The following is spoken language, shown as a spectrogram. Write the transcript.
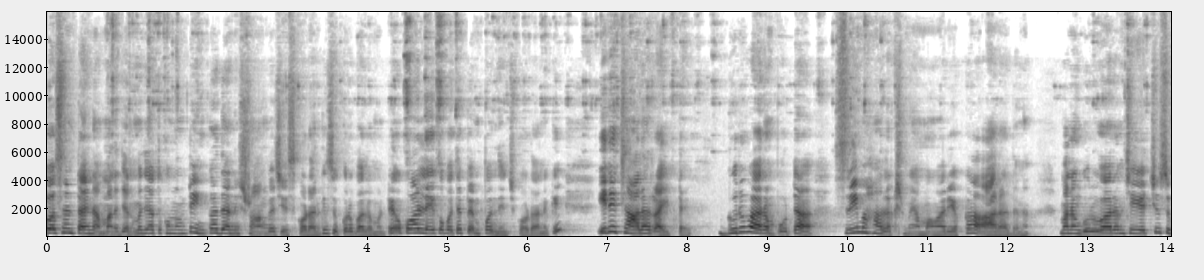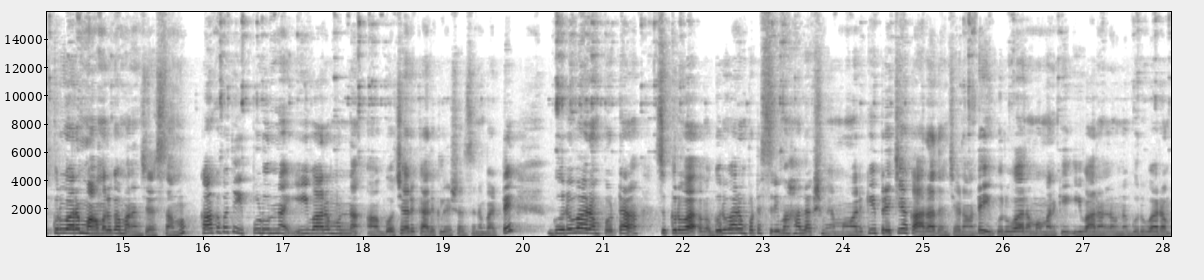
పర్సెంట్ అయినా మన జన్మజాతకంలో ఉంటే ఇంకా దాన్ని స్ట్రాంగ్గా చేసుకోవడానికి శుక్రబలం అంటే ఒకవేళ లేకపోతే పెంపొందించుకోవడానికి ఇది చాలా రైట్ టైం గురువారం పూట శ్రీ మహాలక్ష్మి అమ్మవారి యొక్క ఆరాధన. మనం గురువారం చేయొచ్చు శుక్రవారం మామూలుగా మనం చేస్తాము. కాకపోతే ఇప్పుడున్న ఈ వారం ఉన్న గోచార క్యాలిక్యులేషన్స్ని బట్టి గురువారం పూట శుక్రవారం గురువారం పూట శ్రీ మహాలక్ష్మి అమ్మవారికి ప్రత్యేక ఆరాధన చేయడం. అంటే ఈ గురువారము మనకి ఈ వారంలో ఉన్న గురువారం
